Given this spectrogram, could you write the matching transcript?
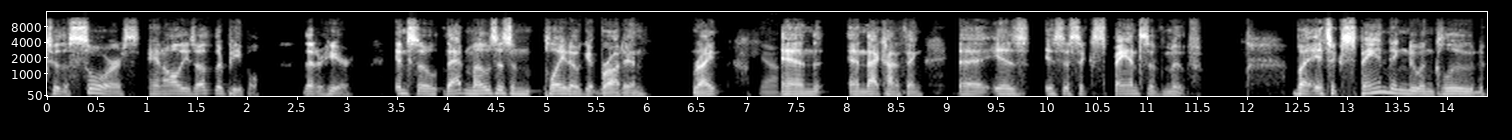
to the source and all these other people that are here. And so that Moses and Plato get brought in, right? yeah and and that kind of thing uh, is is this expansive move but it's expanding to include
